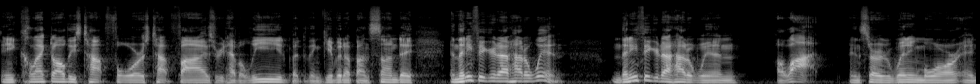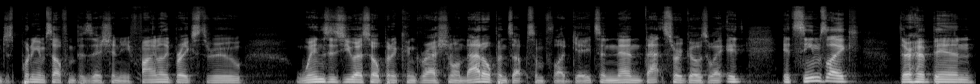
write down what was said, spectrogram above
and he'd collect all these top fours, top fives, or he'd have a lead, but then give it up on Sunday, and then he figured out how to win. And then he figured out how to win a lot and started winning more and just putting himself in position. He finally breaks through wins his U.S. Open at Congressional, and that opens up some floodgates, and then that sort of goes away. It it seems like there have been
